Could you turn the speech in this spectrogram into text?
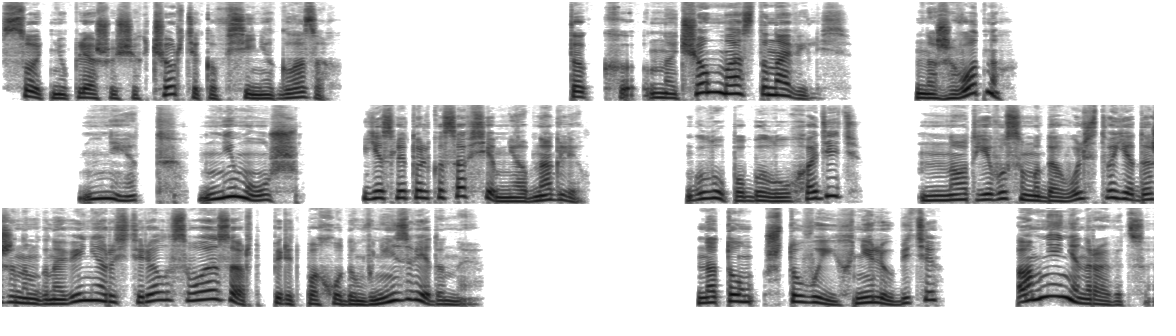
сотню пляшущих чертиков в синих глазах. Так на чем мы остановились? На животных? Нет, не муж, если только совсем не обнаглел. Глупо было уходить, но от его самодовольства я даже на мгновение растеряла свой азарт перед походом в неизведанное. На том, что вы их не любите, а мне не нравятся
